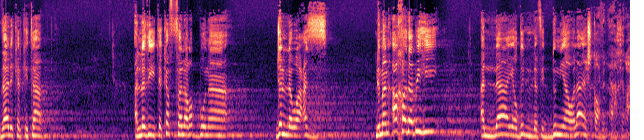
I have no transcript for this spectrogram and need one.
ذلك الكتاب الذي تكفل ربنا جل وعز لمن أخذ به أن لا يضل في الدنيا ولا يشقى في الآخرة.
